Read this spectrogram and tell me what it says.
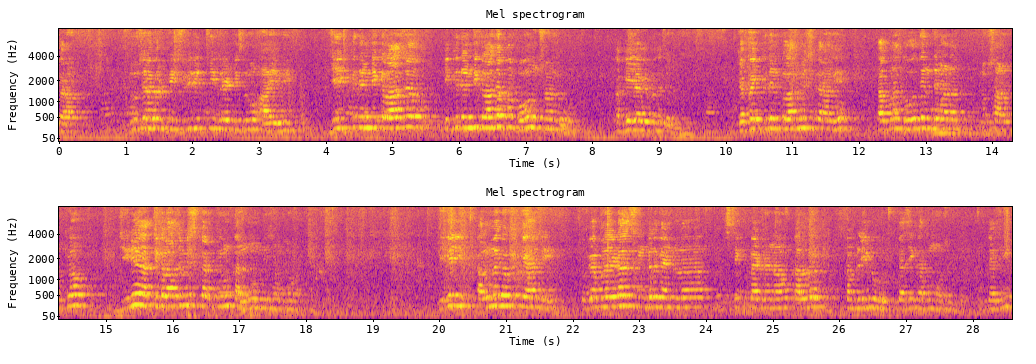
ਕਰਾਂ। ਦੂਸਰਾ, ਫਿਰ ਫੀਸ ਵੀ ਦਿੱਤੀ, ਫਿਰ ਐਡੀ ਦੂਰੋਂ ਆਏ ਵੀ। ਜੇ ਇੱਕ ਦਿਨ ਦੀ ਕਲਾਸ ਇੱਕ ਦਿਨ ਦੀ ਕਲਾਸ ਆਪਣਾ ਬਹੁਤ ਨੁਕਸਾਨ ਕਰੂ। ਅੱਗੇ ਜਾ ਕੇ ਪਤਾ ਚੱਲੂ। ਜੇ ਆਪਾਂ ਇੱਕ ਦਿਨ ਕਲਾਸ ਮਿਸ ਕਰਾਂਗੇ, ਤਾਂ ਆਪਣਾ ਦੋ ਤਿੰਨ ਦਿਨਾਂ ਦਾ ਨੁਕਸਾਨ ਕਿਉਂ? ਜਿਹਨੇ ਅੱਜ ਕਲਾਸ ਮਿਸ ਕਰਤੀ, ਉਹਨੂੰ ਕੱਲ ਨੂੰ ਨਹੀਂ ਸਮਝਣਾ ਠੀਕ ਹੈ ਜੀ? ਕੱਲ ਮੈਂ ਕਿਉਂਕਿ ਕਿਹਾ ਸੀ ਕਿਉਂਕਿ ਆਪਣਾ ਜਿਹੜਾ ਸਿੰਗਲ ਕੈਂਡਲ ਸਟਿਕ ਪੈਟਰਨ ਆ, ਉਹ ਕੱਲ ਕੰਪਲੀਟ ਹੋ ਚੁੱਕਿਆ ਸੀ, ਖਤਮ ਹੋ ਚੁੱਕਿਆ ਸੀ।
